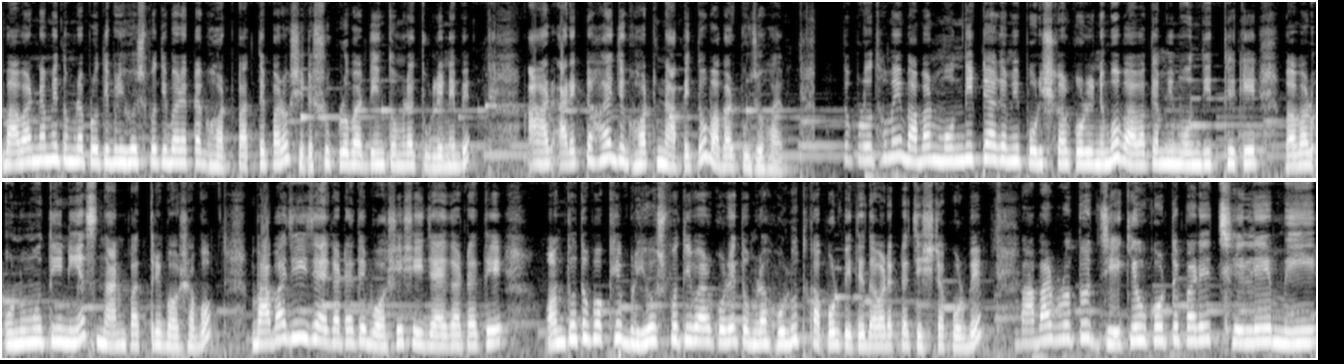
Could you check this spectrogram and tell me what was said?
বাবার নামে তোমরা প্রতি বৃহস্পতিবার একটা ঘট পাততে পারো, সেটা শুক্রবার দিন তোমরা তুলে নেবে। আর আরেকটা হয় যে ঘট না পেতেও বাবার পুজো হয়। তো প্রথমেই বাবার মন্দিরটা আগে আমি পরিষ্কার করে নেব। বাবাকে আমি মন্দির থেকে বাবার অনুমতি নিয়ে স্নান পাত্রে বসাবো। বাবা যেই জায়গাটাতে বসে, সেই জায়গাটাতে অন্ততপক্ষে বৃহস্পতিবার করে তোমরা হলুদ কাপড় পেতে দেওয়ার একটা চেষ্টা করবে। বাবার ব্রত যে কেউ করতে পারে, ছেলে, মেয়ে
